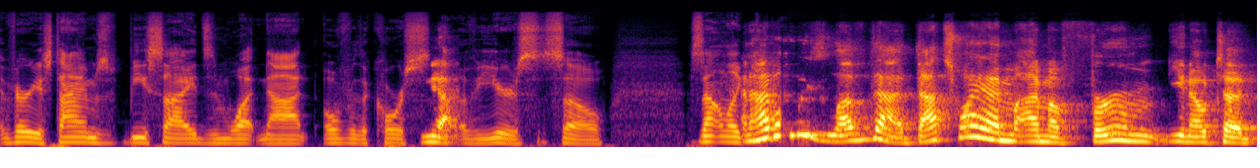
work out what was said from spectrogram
various times, B sides and whatnot, over the course Yeah. of years. So it's not like and I've always loved that. That's why I'm I'm a firm, you know, to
